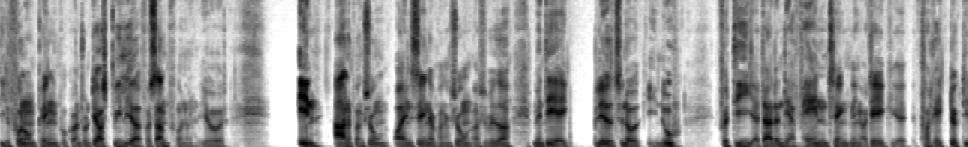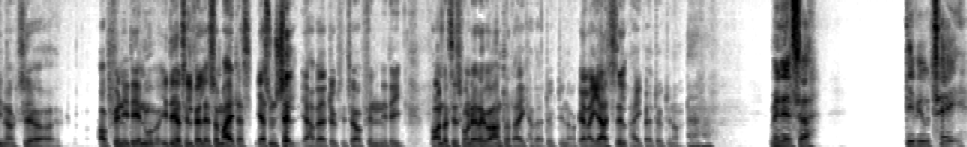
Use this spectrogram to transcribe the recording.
de kan få nogle penge på kontoen. Det er også billigere for samfundet i øvrigt. En Arne-pension og en seniorpension osv., men det er ikke blevet til noget endnu fordi at der er den der vanetænkning, og det er ikke, øh, folk er ikke dygtige nok til at opfinde idéer. Nu, i det her tilfælde er så mig, der, jeg synes selv, jeg har været dygtig til at opfinde en idé. På andre tidspunkter er der jo andre, der ikke har været dygtige nok. Eller jeg selv har ikke været dygtig nok. Uh-huh. Men altså, det vil jo tage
